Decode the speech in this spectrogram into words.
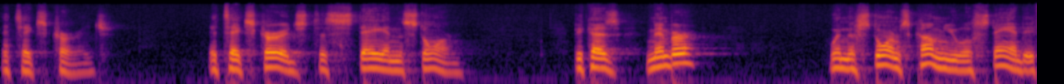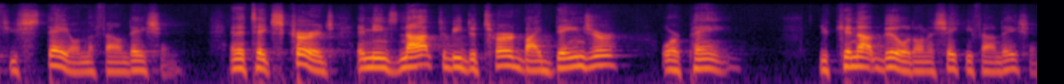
It takes courage. It takes courage to stay in the storm. Because remember, when the storms come, you will stand if you stay on the foundation. And it takes courage. It means not to be deterred by danger or pain. You cannot build on a shaky foundation.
